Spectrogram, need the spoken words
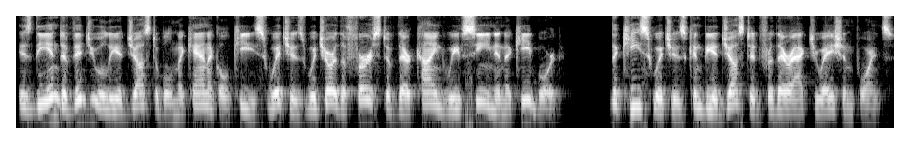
is the individually adjustable mechanical key switches which are the first of their kind we've seen in a keyboard. The key switches can be adjusted for their actuation points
